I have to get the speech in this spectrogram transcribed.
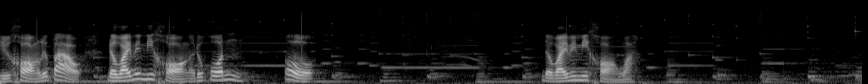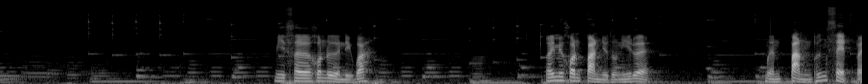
ถือของหรือเปล่า เดี๋ยวไว้ไม่มีของอะทุกคน โอ้เดี๋ยวไว้ไม่มีของว่ะ มีเซอร์คนอื่นอีกปะเฮ้ยมีคนปั่นอยู่ตรงนี้ด้วย เหมือนปั่นเพิ่งเสร็จไป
